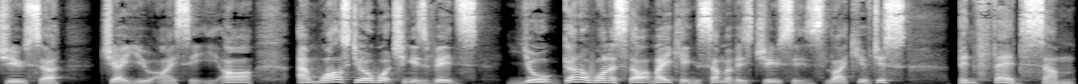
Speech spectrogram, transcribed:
juicer, J U I C E R. And whilst you're watching his vids, you're going to want to start making some of his juices like you've just been fed some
